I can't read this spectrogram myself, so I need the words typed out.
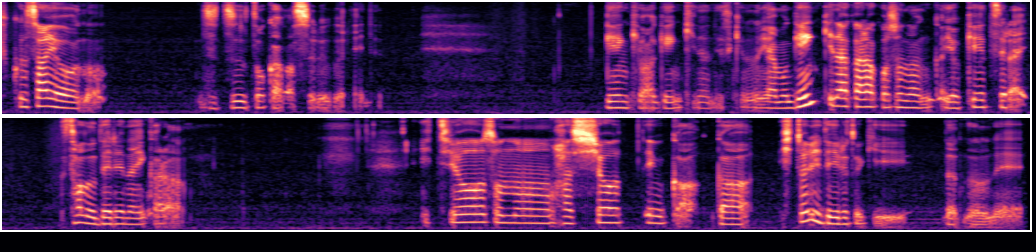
副作用の頭痛とかがするぐらいで元気は元気なんですけどいやもう元気だからこそなんか余計辛い。外出れないから。一応その発症っていうかが一人でいる時だったので、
